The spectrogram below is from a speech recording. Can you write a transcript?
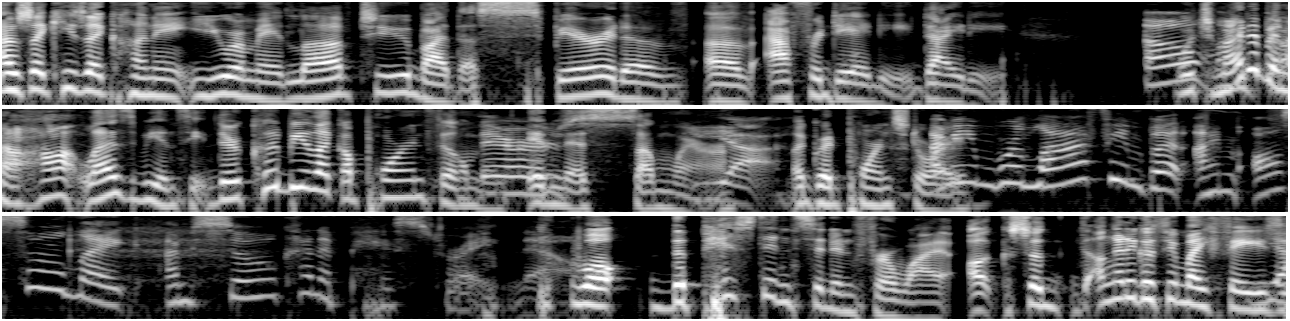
I was like, he's like, honey, you were made love to by the spirit of of Aphrodite, deity, Oh which might have been a hot lesbian scene. There could be like a porn film in, in this somewhere. yeah. a good porn story. I mean, we're laughing, but I'm also like, I'm so kind of pissed right now. well, the piss didn't sit in for a while. Uh, so I'm going to go through my phases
